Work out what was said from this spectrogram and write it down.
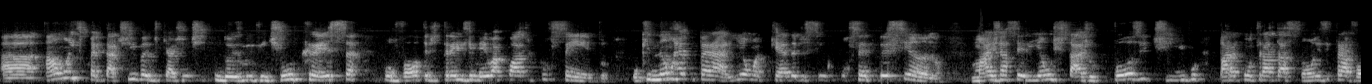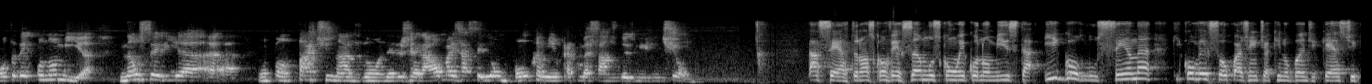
Há uma expectativa de que a gente, em 2021, cresça por volta de 3,5% a 4%, o que não recuperaria uma queda de 5% desse ano, mas já seria um estágio positivo para contratações e para a volta da economia. Não seria uh, um patinado de uma maneira geral, mas já seria um bom caminho para começarmos 2021. Tá certo, nós conversamos com o economista Igor Lucena, que conversou com a gente aqui no Bandcast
